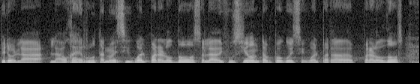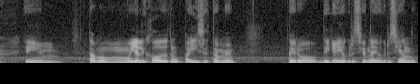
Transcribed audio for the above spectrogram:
pero la, la hoja de ruta no es igual para los dos, la difusión tampoco es igual para, para los dos. Eh, estamos muy alejados de otros países también, pero de que ha ido creciendo, ha ido creciendo.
